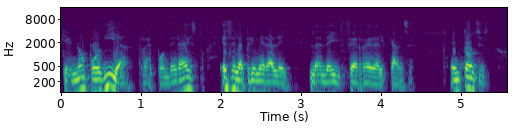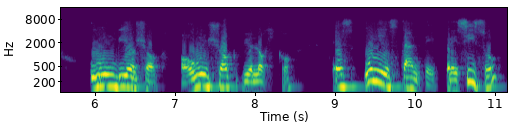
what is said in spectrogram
que no podía responder a esto. Esa es la primera ley, la ley férrea del cáncer. Entonces, un bioshock o un shock biológico es un instante preciso,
